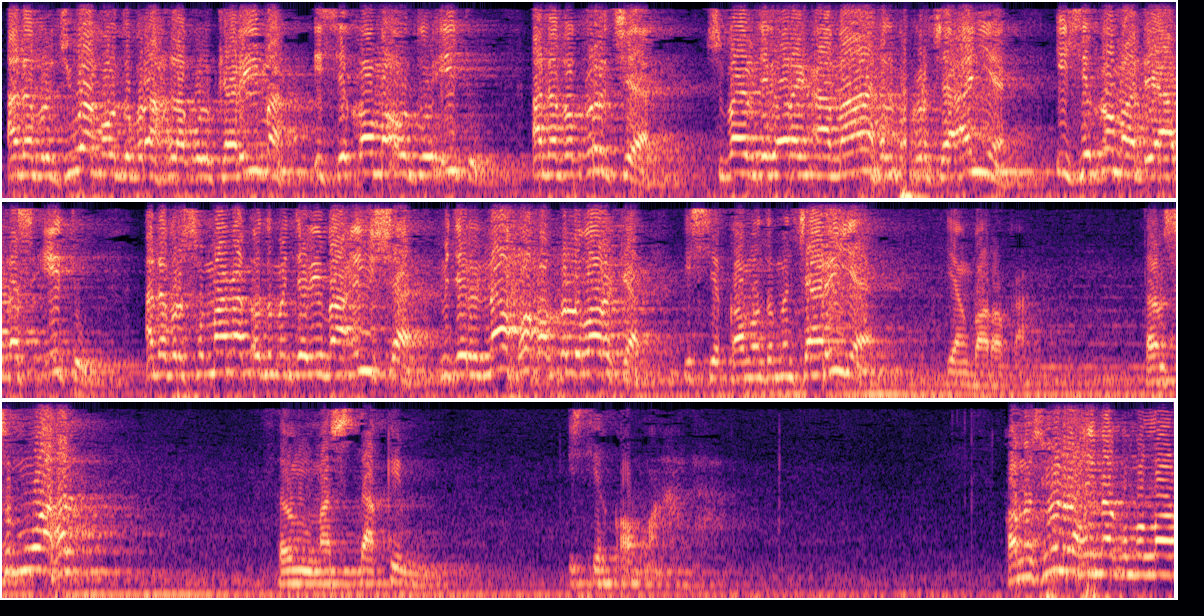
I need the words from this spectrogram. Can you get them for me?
Anda berjuang untuk berakhlakul karimah, istiqomah untuk itu. Anda bekerja supaya menjadi orang yang amanah dalam pekerjaannya, istiqomah di atas itu. Anda bersemangat untuk mencari maisha, mencari nafkah keluarga, istiqomah untuk mencarinya yang barokah. Dalam semua hal. Thumma istaqim istiqomah. Kaum muslimin rahimakumullah.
